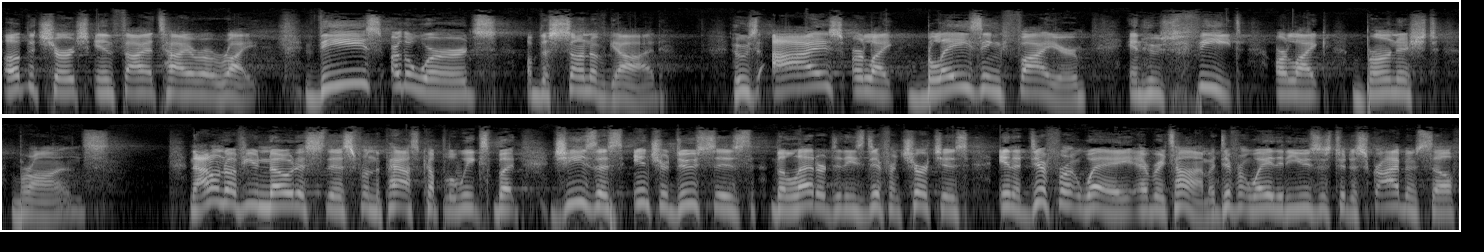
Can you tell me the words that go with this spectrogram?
of the church in Thyatira, write, These are the words of the Son of God whose eyes are like blazing fire and whose feet are like burnished bronze. Now, I don't know if you noticed this from the past couple of weeks, but Jesus introduces the letter to these different churches in a different way every time, a different way that he uses to describe himself.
